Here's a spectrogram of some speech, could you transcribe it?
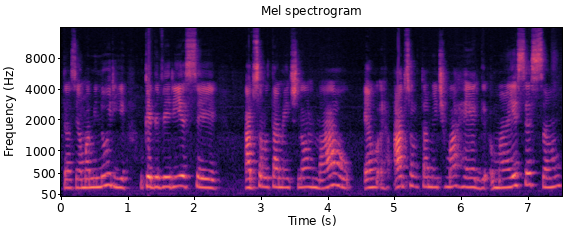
Então, assim, é uma minoria. O que deveria ser absolutamente normal é absolutamente uma regra, uma exceção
